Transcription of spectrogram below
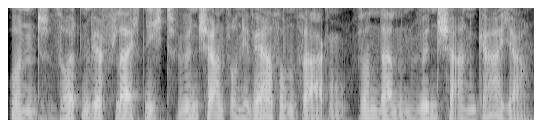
Und sollten wir vielleicht nicht Wünsche ans Universum sagen, sondern Wünsche an Gaia?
